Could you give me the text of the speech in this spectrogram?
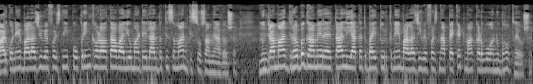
બાળકોને બાલાજી વેફર્સની પોપરિંગ ખવડાવતા વાલીઓ માટે લાલબત્તી સમાન કિસ્સો સામે આવ્યો છે. મુન્દ્રામાં ધ્રબ ગામે રહેતા લિયાકતભાઈ તુર્કને બાલાજી વેફર્સના પેકેટમાં કડવો અનુભવ થયો છે.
